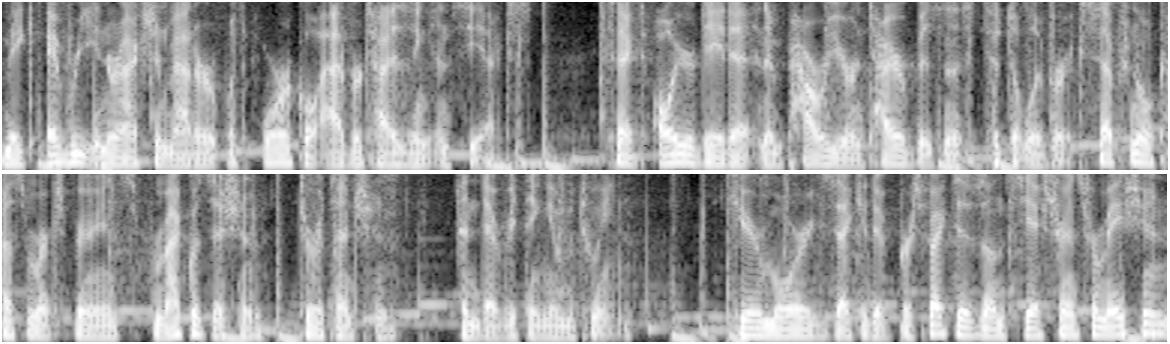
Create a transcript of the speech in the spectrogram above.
Make every interaction matter with Oracle Advertising and CX. Connect all your data and empower your entire business to deliver exceptional customer experience from acquisition to retention and everything in between. Hear more executive perspectives on CX transformation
